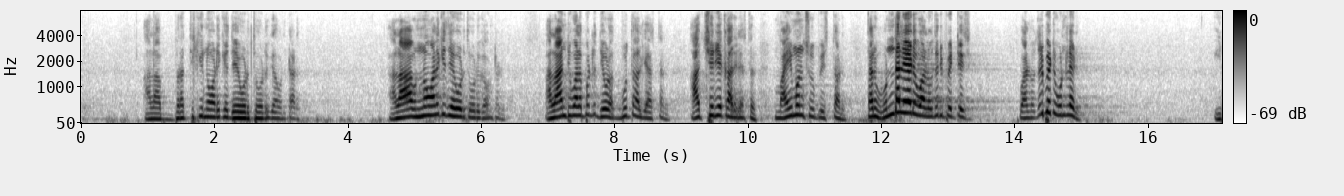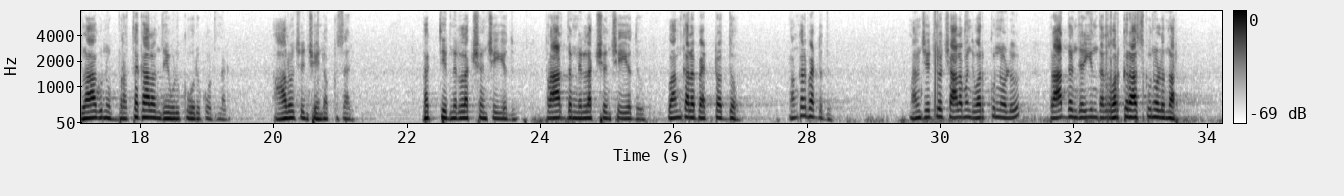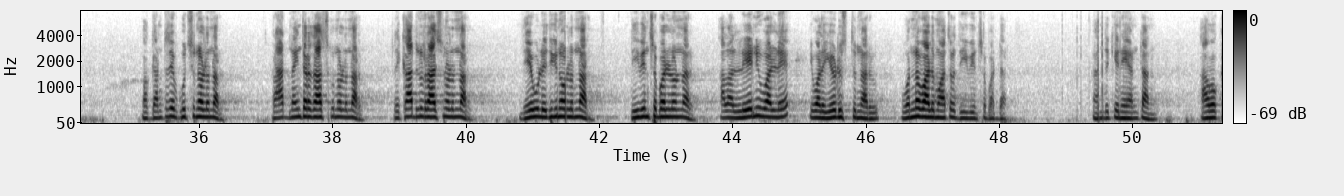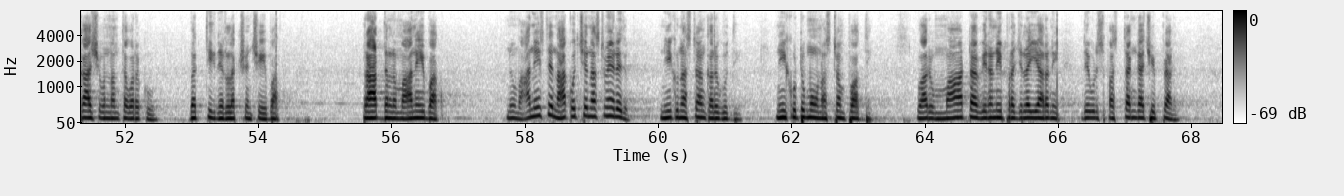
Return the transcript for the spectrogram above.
అలా బ్రతికినోడికి దేవుడు తోడుగా ఉంటాడు. అలా ఉన్న వాళ్ళకి దేవుడు తోడుగా ఉంటాడు. అలాంటి వాళ్ళ పట్ల దేవుడు అద్భుతాలు చేస్తాడు. ఆశ్చర్యకార్యాలు చేస్తాడు. మహిమను చూపిస్తాడు. తను ఉండలేడు వాళ్ళు వదిలిపెట్టేసి. వాళ్ళని వదిలిపెట్టి ఉండలేడు. ఇలాగ నువ్వు బ్రతకాలని దేవుడు కోరుకుంటున్నాడు. ఆలోచన చేయండి ఒక్కసారి. భక్తి నిర్లక్ష్యం చేయొద్దు. ప్రార్థన నిర్లక్ష్యం చేయొద్దు. వంకలు పెట్టొద్దు. వంకలు పెట్టద్దు. మన చేతిలో చాలామంది వర్క్ ఉన్నోళ్ళు ప్రార్థన జరిగిన తర్వాత వర్క్ రాసుకున్న వాళ్ళు ఉన్నారు. ఒక గంట సేపు కూర్చున్న వాళ్ళు ఉన్నారు. ప్రార్థన అయిన తర్వాత రాసుకున్న వాళ్ళు ఉన్నారు. రికార్డులు రాసిన వాళ్ళు ఉన్నారు. దేవుళ్ళు ఎదిగిన వాళ్ళు ఉన్నారు. దీవించబడిన ఉన్నారు. అలా లేని వాళ్ళే ఇవాళ ఏడుస్తున్నారు. ఉన్నవాళ్ళు మాత్రం దీవించబడ్డారు. అందుకే నేను అంటాను అవకాశం ఉన్నంత వరకు భక్తికి నిర్లక్ష్యం చేయబాకు. ప్రార్థనలు మానేయబాకు. నువ్వు మానేస్తే నాకు వచ్చే నష్టమే లేదు. నీకు నష్టం కలుగుద్ది. నీ కుటుంబం నష్టం పోద్ది. వారు మాట వినని ప్రజలయ్యారని దేవుడు స్పష్టంగా చెప్పాడు.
